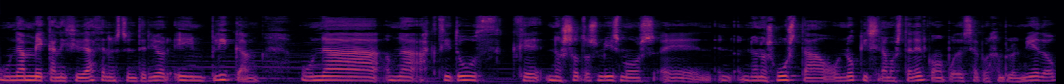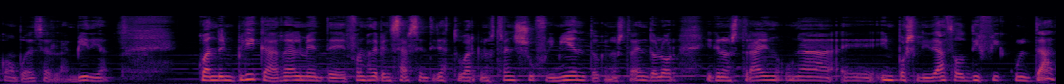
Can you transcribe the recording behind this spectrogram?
una mecanicidad en nuestro interior e implican una, actitud que nosotros mismos eh, no nos gusta o no quisiéramos tener, como puede ser, por ejemplo, el miedo, como puede ser la envidia, cuando implica realmente formas de pensar, sentir y actuar que nos traen sufrimiento, que nos traen dolor y que nos traen una eh, imposibilidad o dificultad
